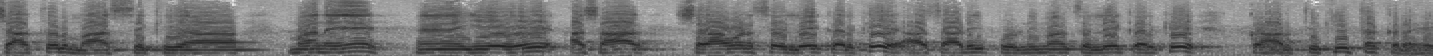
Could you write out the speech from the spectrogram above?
चातुर्मास से किया माने ये आषाढ़ श्रावण से लेकर के, आषाढ़ी पूर्णिमा से लेकर के कार्तिकी तक रहे।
